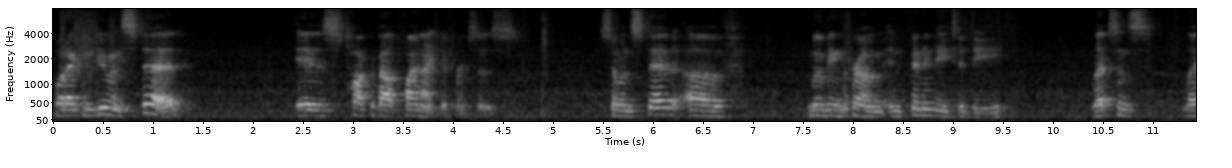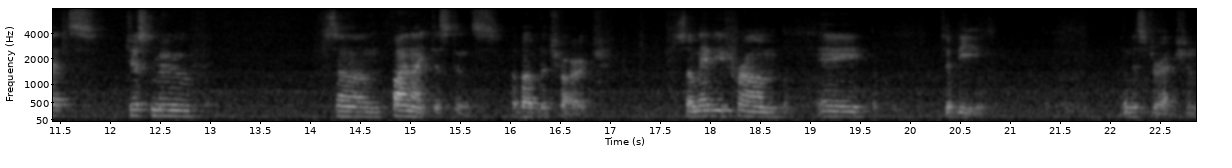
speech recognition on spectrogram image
What I can do instead is talk about finite differences. So instead of moving from infinity to d, let's, let's just move some finite distance above the charge. So maybe from A to B in this direction.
